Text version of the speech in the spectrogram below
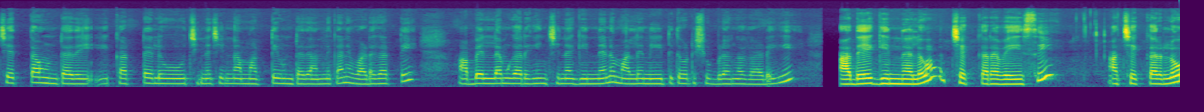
చెత్త ఉంటుంది ఈ కట్టెలు చిన్న చిన్న మట్టి ఉంటుంది అందుకని వడగట్టి ఆ బెల్లం కరిగించిన గిన్నెను మళ్ళీ నీటితోటి శుభ్రంగా కడిగి అదే గిన్నెలో చక్కెర వేసి ఆ చక్కెరలో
